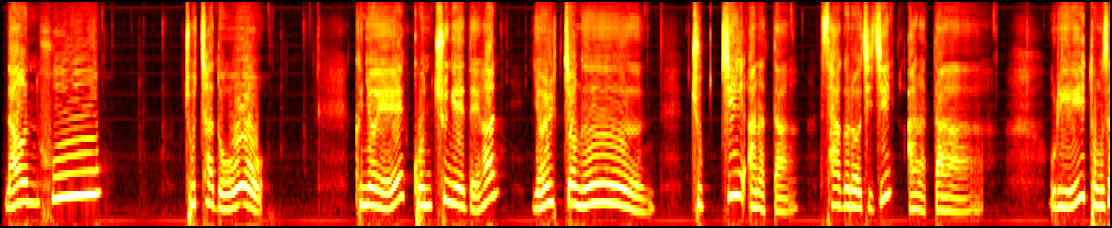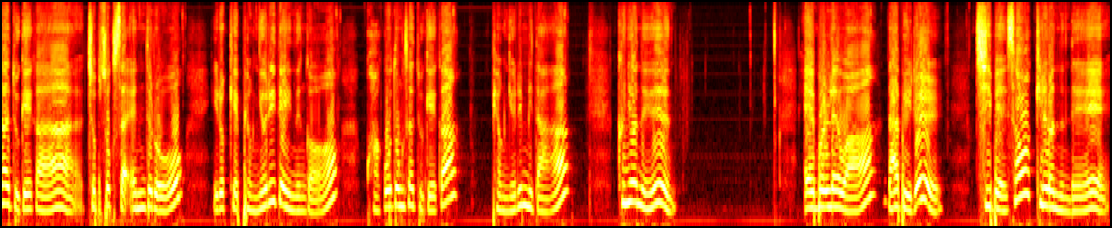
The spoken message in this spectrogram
낳은 후조차도 그녀의 곤충에 대한 열정은 죽지 않았다. 사그러지지 않았다. 우리 동사 두 개가 접속사 and로 이렇게 병렬이 되어 있는 거 과거 동사 두 개가 병렬입니다. 그녀는 애벌레와 나비를 집에서 길렀는데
